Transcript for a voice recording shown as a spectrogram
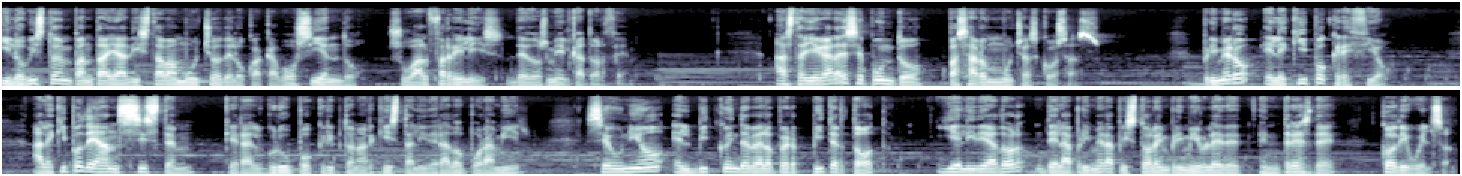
y lo visto en pantalla distaba mucho de lo que acabó siendo su alpha release de 2014. Hasta llegar a ese punto pasaron muchas cosas. Primero, el equipo creció. Al equipo de Ant System, que era el grupo criptoanarquista liderado por Amir, se unió el Bitcoin developer Peter Todd y el ideador de la primera pistola imprimible en 3D, Cody Wilson.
